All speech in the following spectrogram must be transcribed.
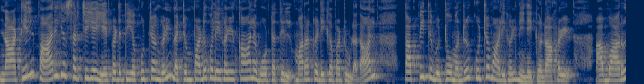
நாட்டில் பாரிய சர்ச்சையை ஏற்படுத்திய குற்றங்கள் மற்றும் படுகொலைகள் கால ஓட்டத்தில் மறக்கடிக்கப்பட்டுள்ளதால் தப்பித்து விட்டோம் என்று குற்றவாளிகள் நினைக்கிறார்கள். அவ்வாறு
